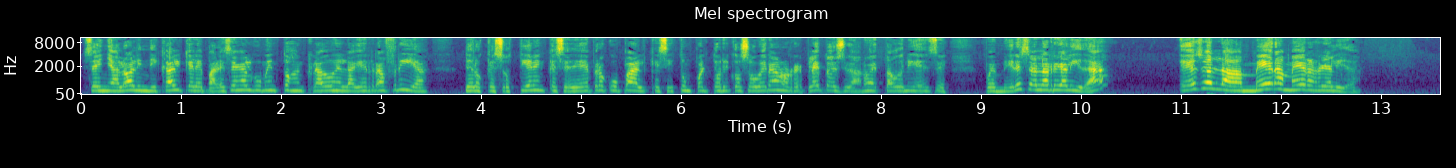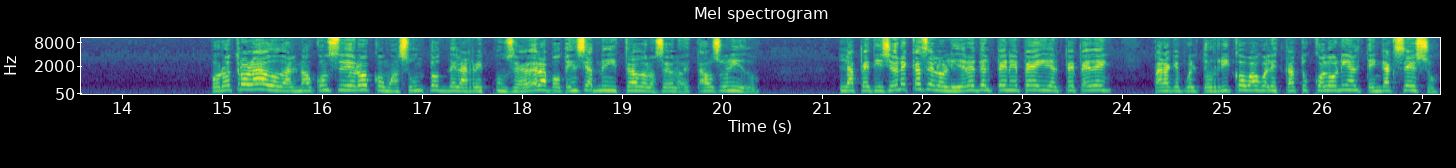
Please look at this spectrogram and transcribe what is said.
Señaló al indicar que le parecen argumentos anclados en la Guerra Fría de los que sostienen que se debe preocupar que existe un Puerto Rico soberano repleto de ciudadanos estadounidenses. Pues mire, esa es la realidad. Esa es la mera, mera realidad. Por otro lado, Dalmau consideró como asunto de la responsabilidad de la potencia administrada de los Estados Unidos las peticiones que hacen los líderes del PNP y del PPD para que Puerto Rico, bajo el estatus colonial, tenga acceso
